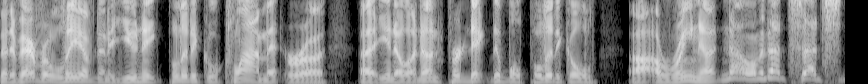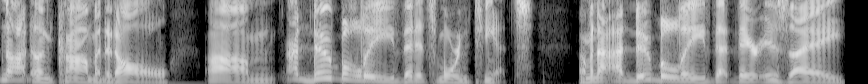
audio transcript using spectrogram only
that have ever lived in a unique political climate or a, you know an unpredictable political uh, arena. No, I mean that's that's not uncommon at all. Um, I do believe that it's more intense. I mean, I do believe that there is a,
